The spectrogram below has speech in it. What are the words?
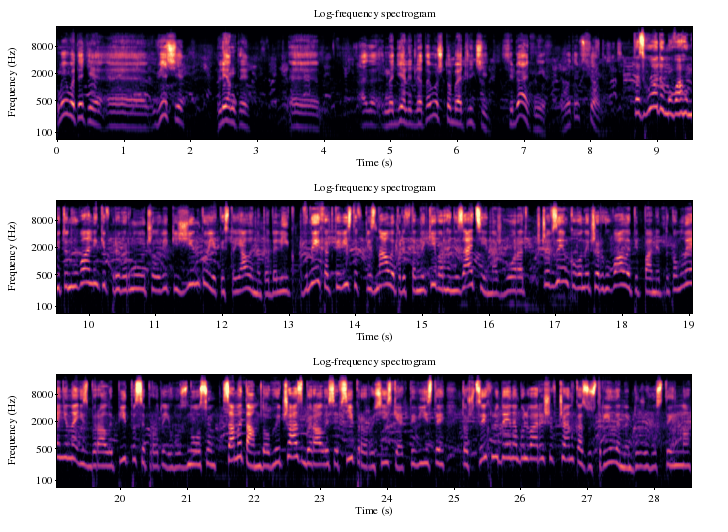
мы вот эти э, вещи, ленты э, надели для того, чтобы отличить себя от них. Вот и все. Та згодом увагу мітингувальників привернули чоловік із жінкою, які стояли неподалік. В них активісти впізнали представників організації Наш город. Ще взимку вони чергували під пам'ятником Леніна і збирали підписи проти його зносу. Саме там довгий час збиралися всі проросійські активісти. Тож цих людей на бульварі Шевченка зустріли не дуже гостинно.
